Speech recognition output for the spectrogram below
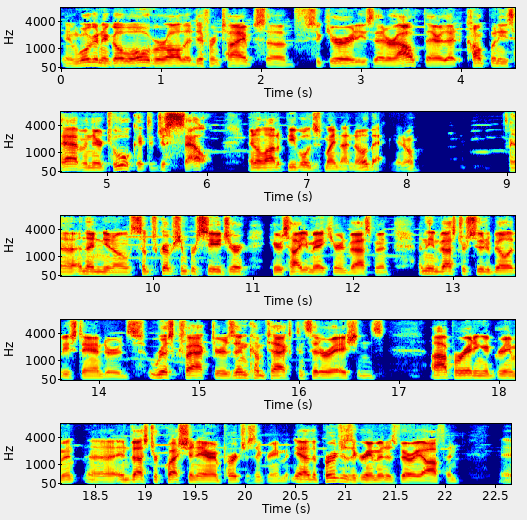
And we're going to go over all the different types of securities that are out there that companies have in their toolkit to just sell. And a lot of people just might not know that, you know. Uh, and then, you know, subscription procedure. Here's how you make your investment, and the investor suitability standards, risk factors, income tax considerations, operating agreement, uh, investor questionnaire, and purchase agreement. Yeah, the purchase agreement is very often uh,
